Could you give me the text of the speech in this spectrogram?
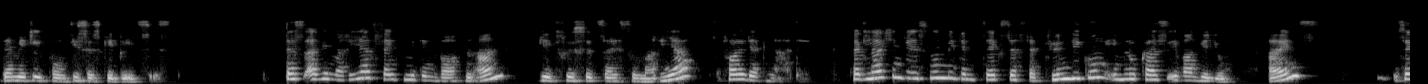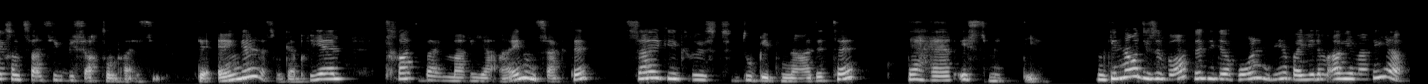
der Mittelpunkt dieses Gebets ist. Das Ave Maria fängt mit den Worten an, gegrüßet seist du Maria, voll der Gnade. Vergleichen wir es nun mit dem Text der Verkündigung im Lukas Evangelium 1, 26 bis 38. Der Engel, also Gabriel, trat bei Maria ein und sagte, sei gegrüßt, du Begnadete, der Herr ist mit dir. Und genau diese Worte wiederholen wir bei jedem Ave Maria.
